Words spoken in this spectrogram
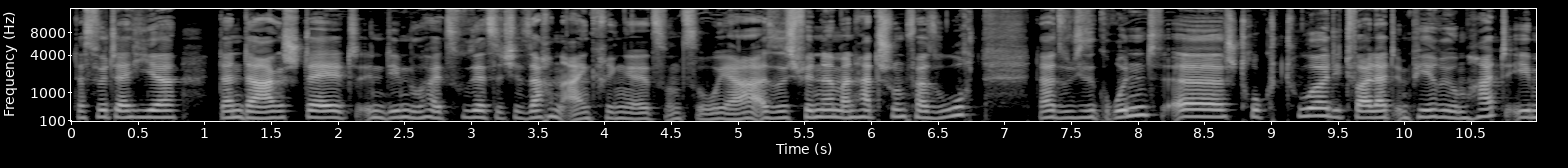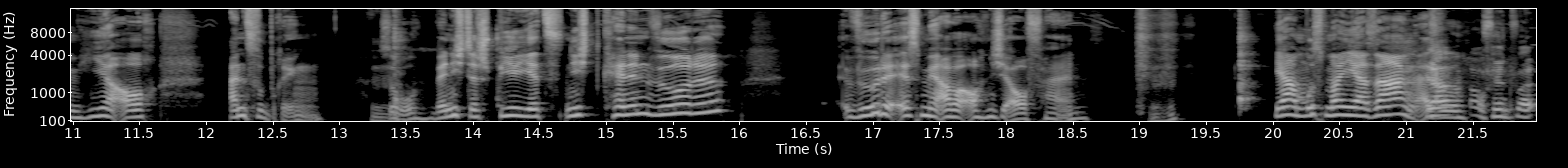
Das wird ja hier dann dargestellt, indem du halt zusätzliche Sachen einkringelst und so, ja. Also ich finde, man hat schon versucht, da so diese Grundstruktur, äh, die Twilight Imperium hat, eben hier auch anzubringen. Mhm. So, wenn ich das Spiel jetzt nicht kennen würde, würde es mir aber auch nicht auffallen. Mhm. Ja, muss man ja sagen. Also, ja, auf jeden Fall.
